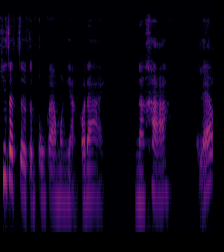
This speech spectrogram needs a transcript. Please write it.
ที่จะเจอกันตรงกลางบางอย่างก็ได้นะคะ ไปแล้ว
